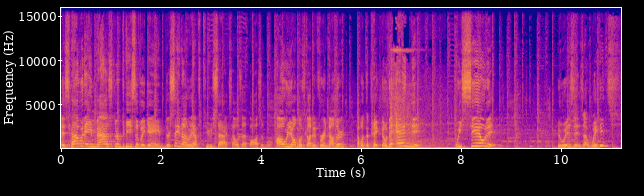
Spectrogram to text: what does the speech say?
is having a masterpiece of a game. They're saying I only have two sacks. How is that possible? Oh, we almost got in for another. How about the pick, though? The end it. We sealed it. Who is it? Is that Wiggins?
